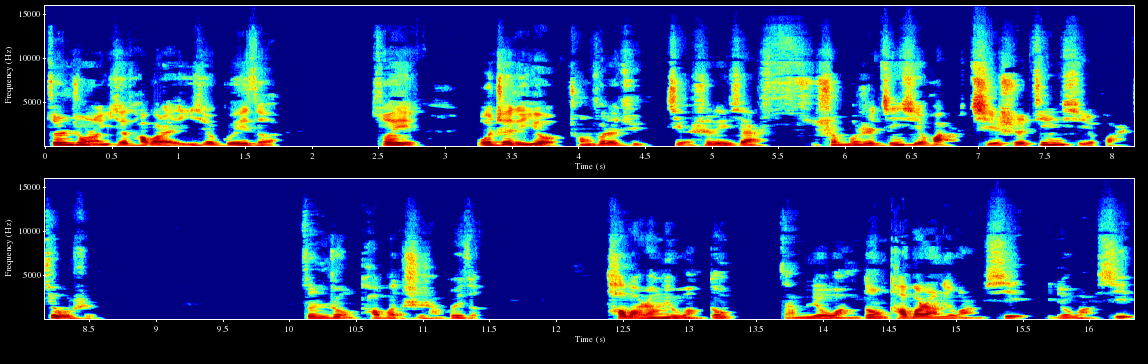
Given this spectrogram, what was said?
尊重了一些淘宝的一些规则。所以我这里又重复的去解释了一下什么是精细化，其实精细化就是。尊重淘宝的市场规则，淘宝让你往东，咱们就往东；淘宝让你往西，你就往西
